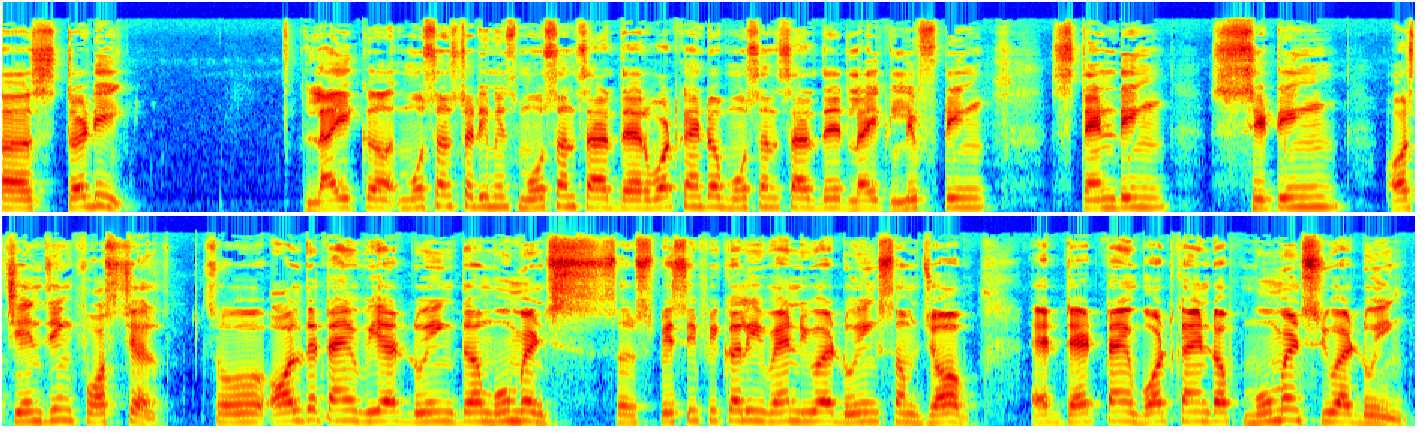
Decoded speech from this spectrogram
uh, study. Like uh, motion study means motions are there. What kind of motions are there? Like lifting standing sitting or changing posture so all the time we are doing the movements. So specifically when you are doing some job at that time what kind of movements you are doing?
